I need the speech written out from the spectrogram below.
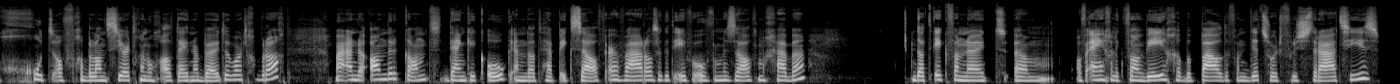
goed of gebalanceerd genoeg altijd naar buiten wordt gebracht. Maar aan de andere kant denk ik ook, en dat heb ik zelf ervaren als ik het even over mezelf mag hebben, dat ik vanuit, ehm, of eigenlijk vanwege bepaalde van dit soort frustraties,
